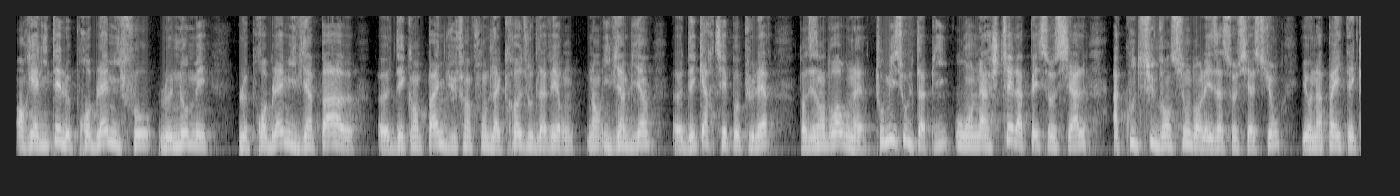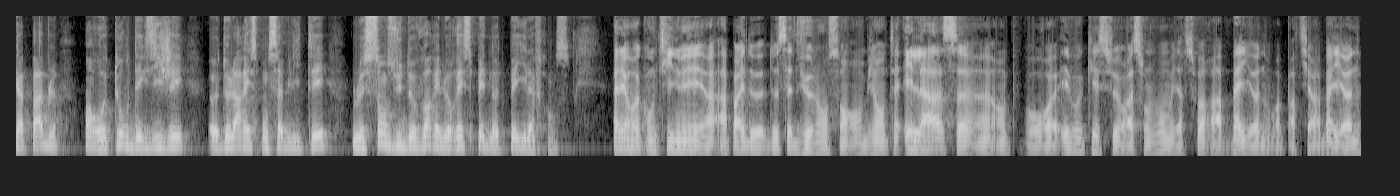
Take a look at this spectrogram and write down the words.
en réalité, le problème, il faut le nommer. Le problème, il ne vient pas euh, euh, des campagnes du fin fond de la Creuse ou de l'Aveyron. Non, il vient bien euh, des quartiers populaires, dans des endroits où on a tout mis sous le tapis, où on a acheté la paix sociale à coup de subventions dans les associations et on n'a pas été capable, en retour, d'exiger de la responsabilité, le sens du devoir et le respect de notre pays, la France. Allez, on va continuer à parler de, cette violence ambiante. Hélas, euh, pour évoquer ce rassemblement hier soir à Bayonne. On va partir à Bayonne.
